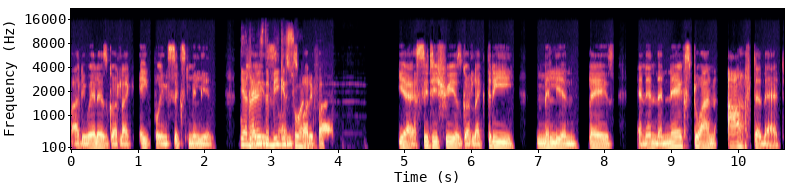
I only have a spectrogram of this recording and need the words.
Adiwele's got like 8.6 million. Yeah, that is the biggest on Spotify. one yeah, City Shri has got like 3 million plays. And then the next one after that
